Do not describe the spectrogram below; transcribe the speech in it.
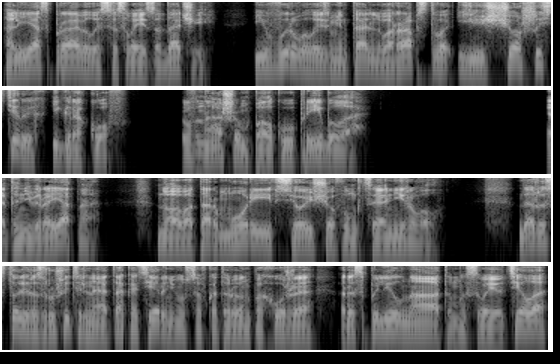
Алия справилась со своей задачей и вырвала из ментального рабства еще шестерых игроков. В нашем полку прибыло. Это невероятно, но аватар Мории все еще функционировал. Даже столь разрушительная атака Терниуса, в которой он, похоже, распылил на атомы свое тело,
